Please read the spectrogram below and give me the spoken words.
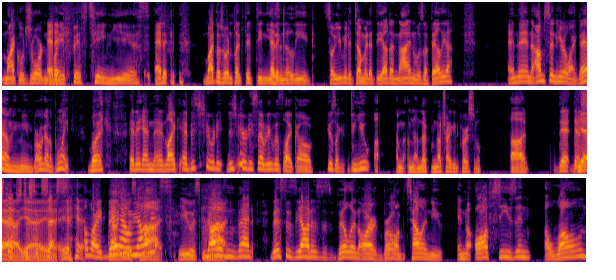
Michael Jordan Edic. played 15 years. Edic. Michael Jordan played 15 years Edic. in the league. So you mean to tell me that the other nine was a failure? And then I'm sitting here like, damn, you mean, bro got a point. But and and, and like, and did you hear what he, did you hear what he said? He was like, oh, he was like, do you? Uh, I'm, I'm, not, I'm not trying to get personal. Uh, there, there's steps to success. yeah. I'm like, No, damn, he was hot. He was Giannis hot. is bad. This is Giannis's villain arc, bro. I'm telling you. In the off season alone,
